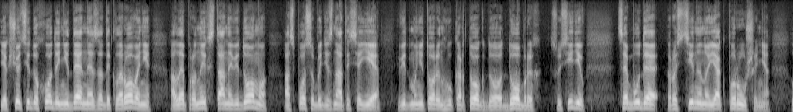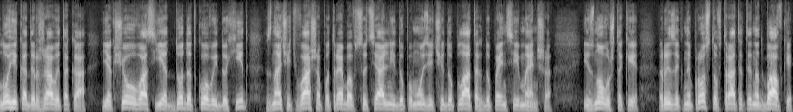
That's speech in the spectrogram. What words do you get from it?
Якщо ці доходи ніде не задекларовані, але про них стане відомо, а способи дізнатися є від моніторингу карток до добрих сусідів, це буде розцінено як порушення. Логіка держави така: якщо у вас є додатковий дохід, значить ваша потреба в соціальній допомозі чи доплатах до пенсії менша. І знову ж таки, ризик не просто втратити надбавки,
